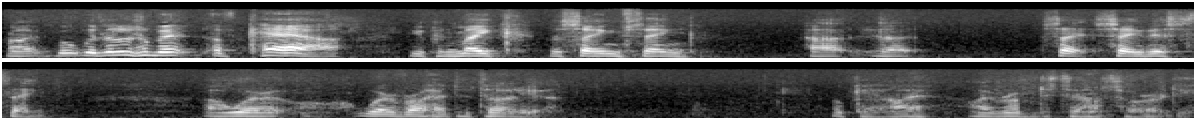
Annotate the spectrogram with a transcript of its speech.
Right, but with a little bit of care, you can make the same thing, uh, uh say, say this thing, uh, where, wherever I had to tell you. Okay, I, I rubbed it out already.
